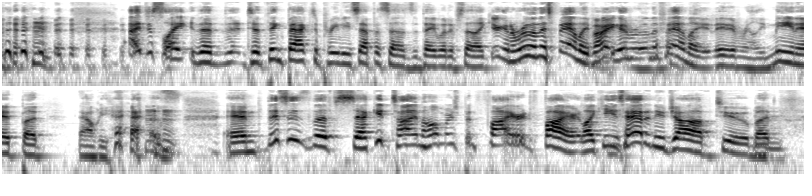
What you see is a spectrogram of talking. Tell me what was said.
I just like the, the, to think back to previous episodes that they would have said like, "You're going to ruin this family, Bart. You're going to ruin the family." They didn't really mean it, but now he has. Mm-hmm. and this is the second time Homer's been fired. Fired, like he's had a new job too, but. Mm-hmm.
